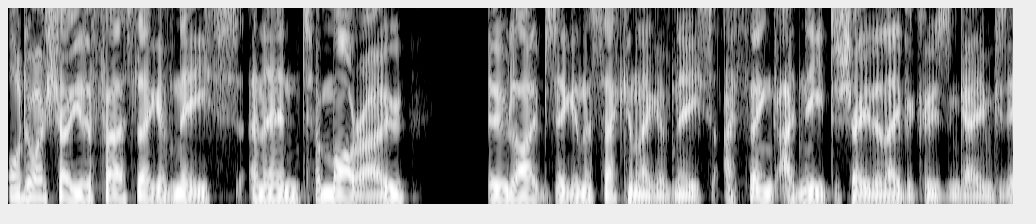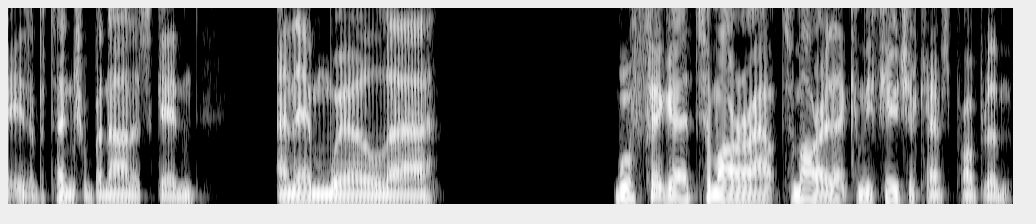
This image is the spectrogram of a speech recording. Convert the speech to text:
Or do I show you the first leg of Nice and then tomorrow do Leipzig in the second leg of Nice? I think I'd need to show you the Leverkusen game because it is a potential banana skin, and then we'll uh, We'll figure tomorrow out. Tomorrow, that can be future Kev's problem.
